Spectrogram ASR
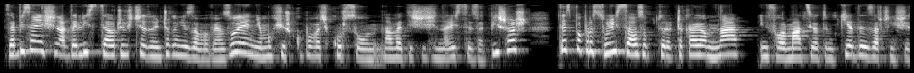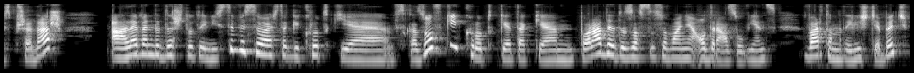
Zapisanie się na tę listę oczywiście do niczego nie zobowiązuje, nie musisz kupować kursu nawet jeśli się na listę zapiszesz. To jest po prostu lista osób, które czekają na informacje o tym, kiedy zacznie się sprzedaż ale będę też do tej listy wysyłać takie krótkie wskazówki, krótkie takie porady do zastosowania od razu, więc warto na tej liście być.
